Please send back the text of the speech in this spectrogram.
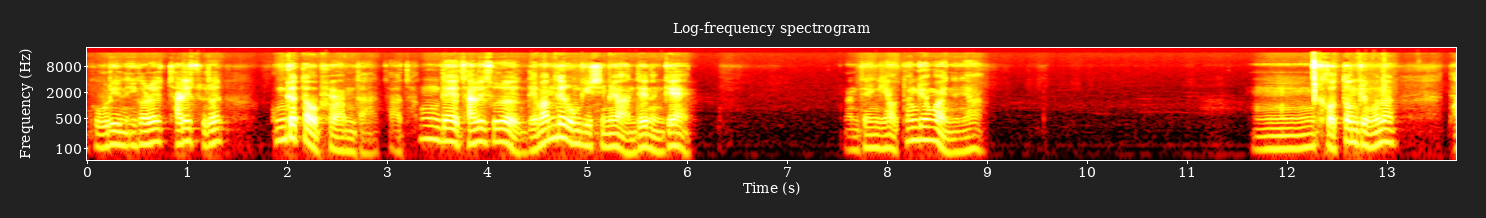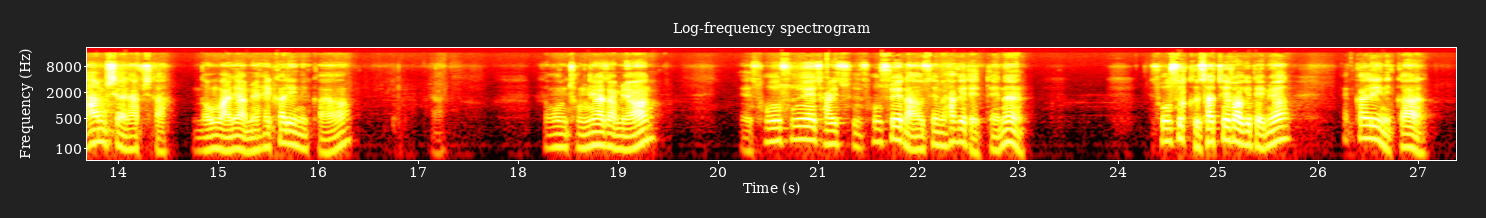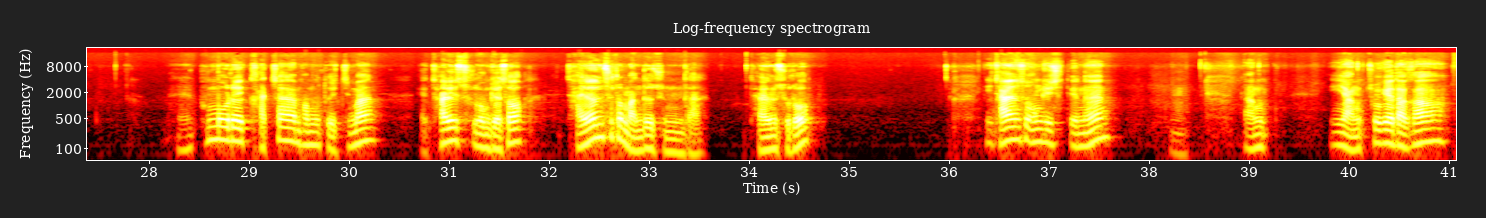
우리는 이거를 자릿수를 옮겼다고 표현합니다. 자, 상대 자릿수를 내 맘대로 옮기시면 안 되는 게, 안 되는 게 어떤 경우가 있느냐. 음, 그 어떤 경우는 다음 시간에 합시다. 너무 많이 하면 헷갈리니까요. 오늘 정리하자면, 네, 소수의 자릿수, 소수의 나눗셈을 하게 될 때는, 소수 그 자체로 하게 되면 헷갈리니까, 예, 분모를 같이 하는 방법도 있지만 예, 자릿수를 옮겨서 자연수로 만들어 줍니다. 자연수로. 이 자연수 옮기실 때는 음, 양, 이 양쪽에다가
